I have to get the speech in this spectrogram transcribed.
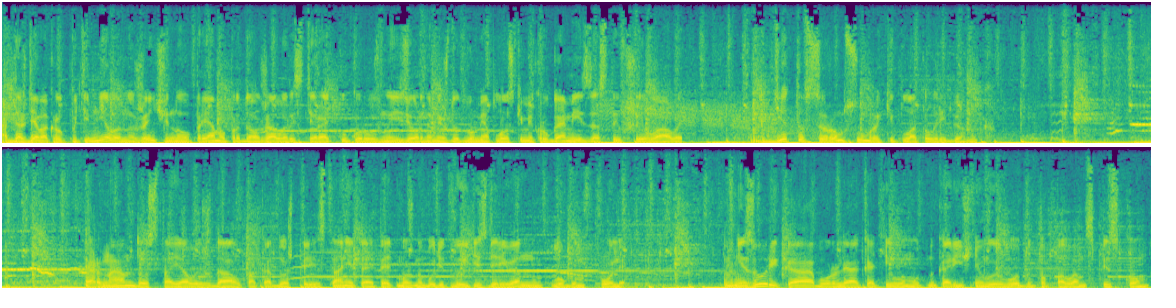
От дождя вокруг потемнело, но женщина упрямо продолжала растирать кукурузные зерна между двумя плоскими кругами из застывшей лавы. Где-то в сыром сумраке плакал ребенок. Эрнандо стоял и ждал, пока дождь перестанет, и опять можно будет выйти с деревянным плугом в поле. Внизу река, бурля, катила мутно-коричневую воду пополам с песком.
